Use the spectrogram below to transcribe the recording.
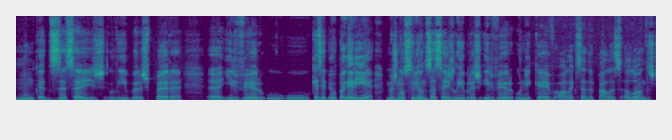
nunca 16 libras para eh, ir ver o, o- Quer dizer, eu pagaria, mas não seriam 16 libras ir ver o Nick Cave ao Alexander Palace a Londres.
